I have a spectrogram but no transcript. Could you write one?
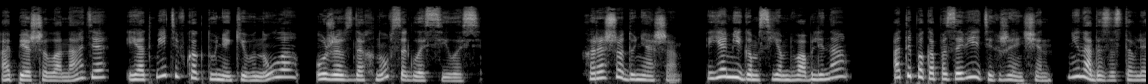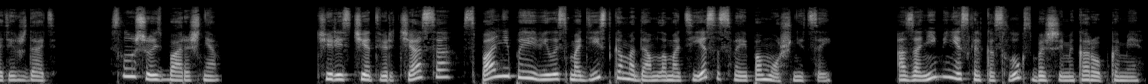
Опешила Надя и, отметив, как Дуня кивнула, уже вздохнув, согласилась. Хорошо, Дуняша, я мигом съем два блина, а ты пока позови этих женщин, не надо заставлять их ждать. Слушаюсь, барышня. Через четверть часа в спальне появилась модистка мадам Ламатье со своей помощницей, а за ними несколько слуг с большими коробками.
